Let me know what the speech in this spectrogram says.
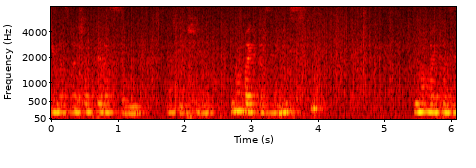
tem bastante alteração. A gente não vai fazer risco, não vai fazer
